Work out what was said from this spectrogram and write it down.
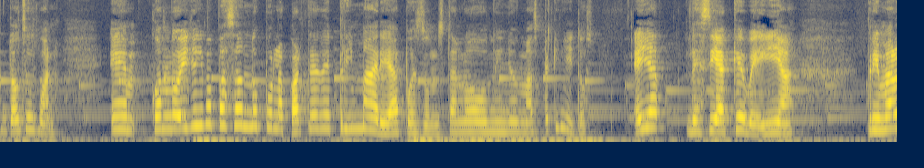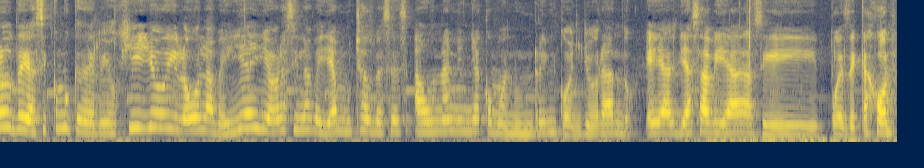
Entonces, bueno, em, cuando ella iba pasando por la parte de primaria, pues donde están los niños más pequeñitos, ella decía que veía primero de así como que de riojillo y luego la veía y ahora sí la veía muchas veces a una niña como en un rincón llorando. Ella ya sabía así pues de cajón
